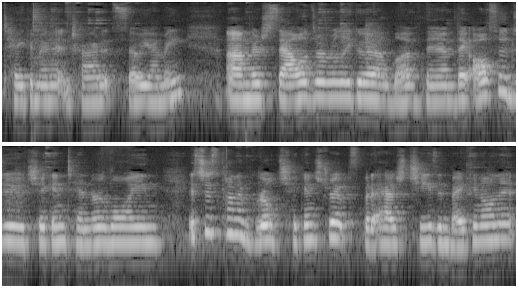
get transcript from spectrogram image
take a minute and try it. It's so yummy. Um, their salads are really good. I love them. They also do chicken tenderloin. It's just kind of grilled chicken strips, but it has cheese and bacon on it.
